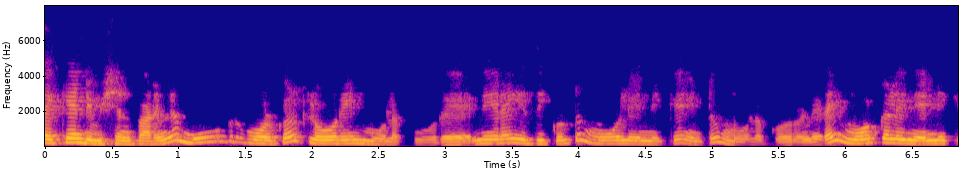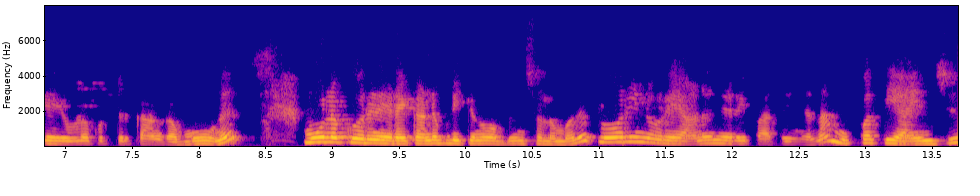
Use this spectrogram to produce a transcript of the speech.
செகண்ட் டிவிஷன் பாருங்க. மூன்று மோல்கள் குளோரின் மூலக்கூறு. நிறை இது கொண்டு மோல் எண்ணிக்கை இன்ட்டு மூலக்கூறு நிறை. மோல்களின் எண்ணிக்கை எவ்வளவு கொடுத்துருக்காங்க? மூணு. மூலக்கூறு நிறை கண்டுபிடிக்கணும் அப்படின்னு சொல்லும்போது குளோரினுடைய அணுநிறை பார்த்தீங்கன்னா முப்பத்தி அஞ்சு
